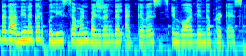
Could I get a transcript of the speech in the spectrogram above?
the Gandhinagar police summoned Bajrang Dal activists involved in the protest.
